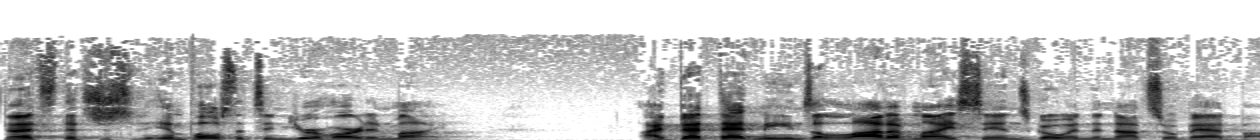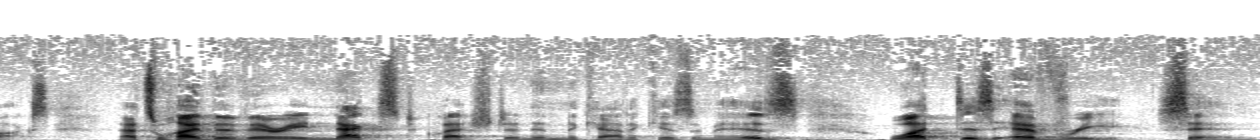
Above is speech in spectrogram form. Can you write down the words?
Now, that's, that's just an impulse that's in your heart and mine. I bet that means a lot of my sins go in the not so bad box. That's why the very next question in the Catechism is What does every sin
